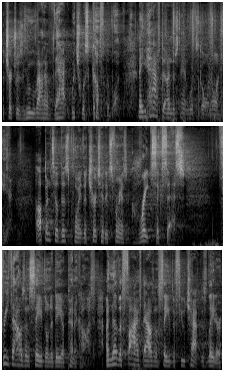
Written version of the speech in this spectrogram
The church was moved out of that which was comfortable. Now, you have to understand what's going on here. Up until this point, the church had experienced great success. 3,000 saved on the day of Pentecost. Another 5,000 saved a few chapters later.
